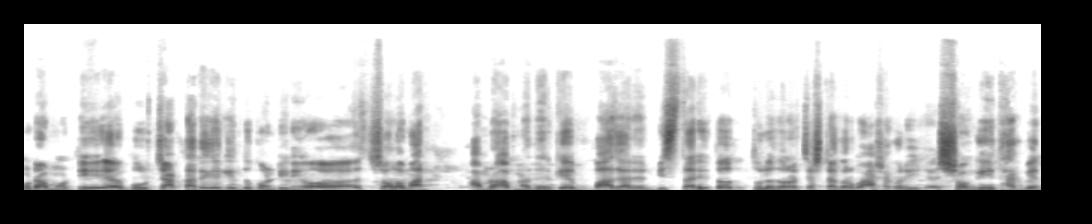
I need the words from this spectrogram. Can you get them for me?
মোটামুটি ভোর চারটা থেকে কিন্তু কন্টিনিউ চলমান। আমরা আপনাদেরকে বাজারের বিস্তারিত তুলে ধরার চেষ্টা করব, আশা করি সঙ্গেই থাকবেন।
